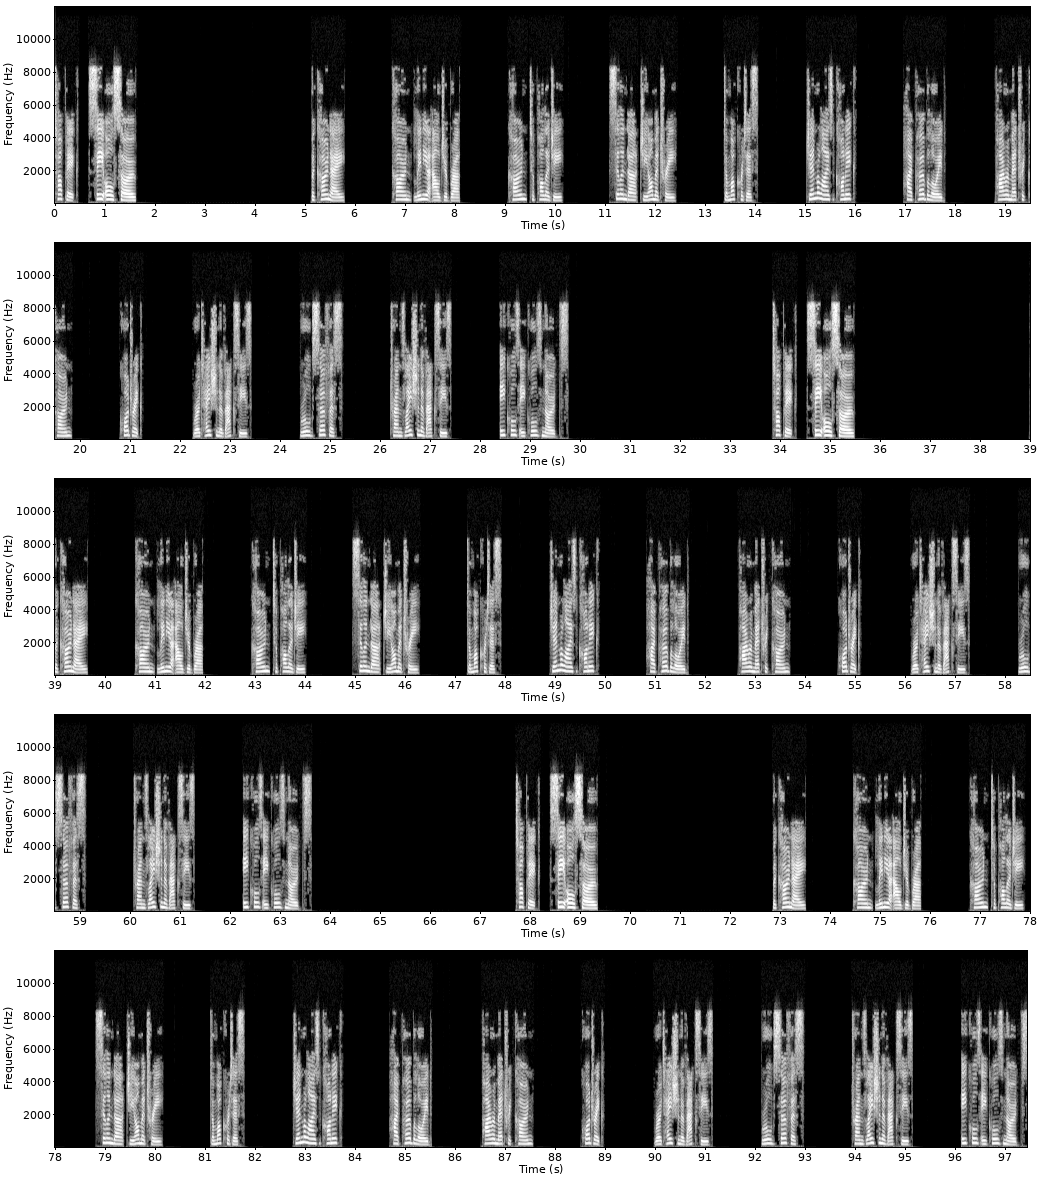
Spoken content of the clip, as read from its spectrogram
Topic. See also Bicone Cone linear algebra Cone topology Cylinder geometry Democritus Generalized conic Hyperboloid Pyrometric cone Quadric Rotation of axes Ruled surface Translation of axes Notes Topic. See also. Bicone Cone linear algebra. Cone topology. Cylinder geometry. Democritus. Generalized conic. Hyperboloid. Pyrometric cone. Quadric. Rotation of axes. Ruled surface. Translation of axes. Notes Topic. See also. Bicone Cone linear algebra. Cone topology. Cylinder geometry. Democritus. Generalized conic. Hyperboloid. Pyrometric cone. Quadric. Rotation of axes. Ruled surface. Translation of axes. Notes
